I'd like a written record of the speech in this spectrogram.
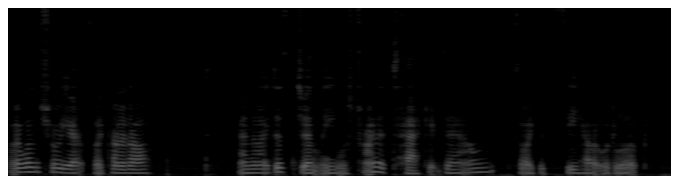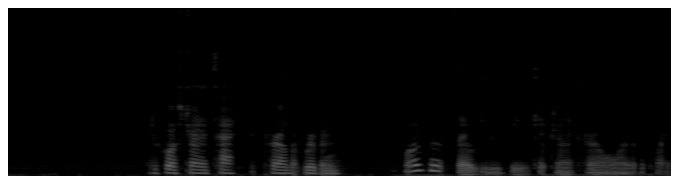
But I wasn't sure yet, so I cut it off. And then I just gently was trying to tack it down so I could see how it would look. But of course, trying to tack the curled up ribbon wasn't so easy. It kept trying to curl all over the place.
